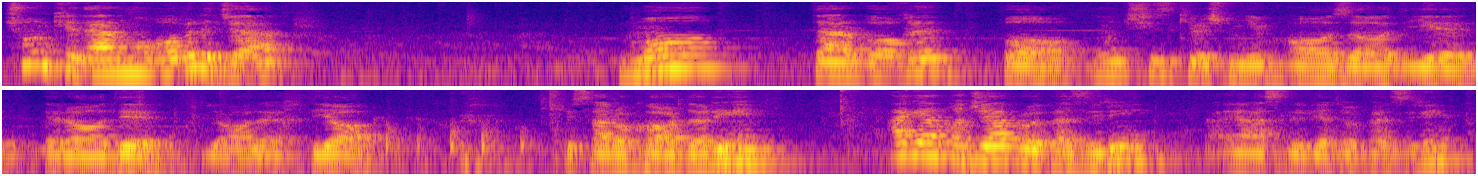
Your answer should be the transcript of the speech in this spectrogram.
چون که در مقابل جبر ما در واقع با اون چیزی که بهش میگیم آزادی اراده یا حالا اختیار که سر و کار داریم اگر ما جبر رو بپذیریم اصلیت رو بپذیریم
